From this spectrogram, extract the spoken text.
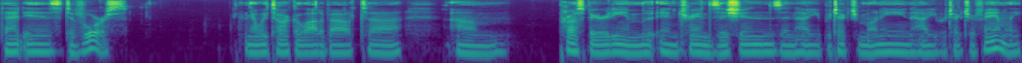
that is divorce. Now, we talk a lot about uh, um, prosperity and, and transitions and how you protect your money and how you protect your family.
